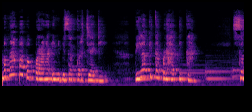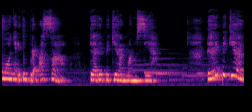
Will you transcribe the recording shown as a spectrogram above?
Mengapa peperangan ini bisa terjadi? Bila kita perhatikan, semuanya itu berasal dari pikiran manusia. Dari pikiran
